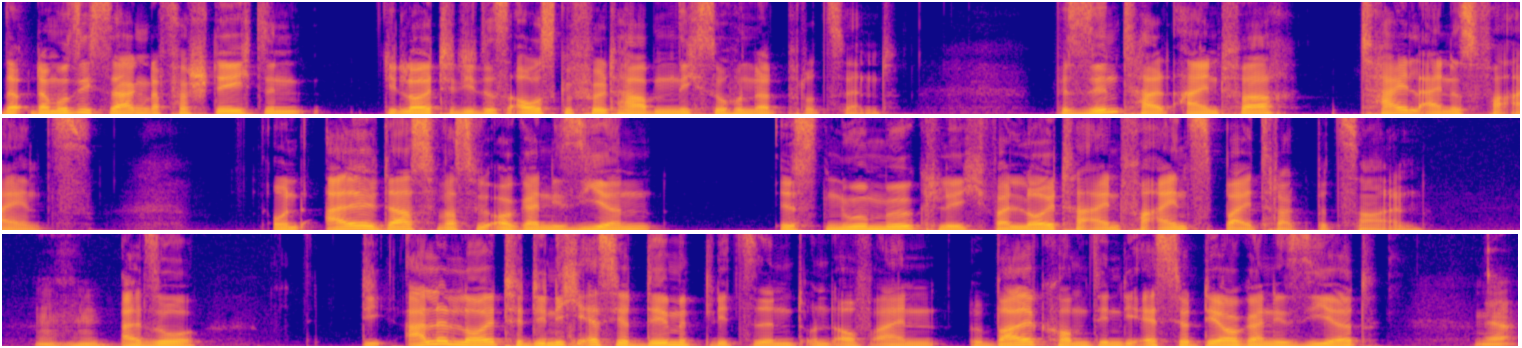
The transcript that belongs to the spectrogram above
da, da, muss ich sagen, da verstehe ich den, die Leute, die das ausgefüllt haben, nicht so 100%. Wir sind halt einfach Teil eines Vereins. Und all das, was wir organisieren, ist nur möglich, weil Leute einen Vereinsbeitrag bezahlen. Mhm. Also die, alle Leute, die nicht SJD-Mitglied sind und auf einen Ball kommen, den die SJD organisiert ja.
